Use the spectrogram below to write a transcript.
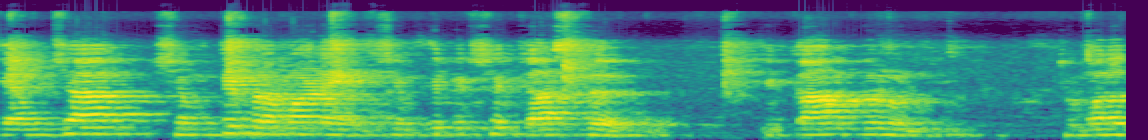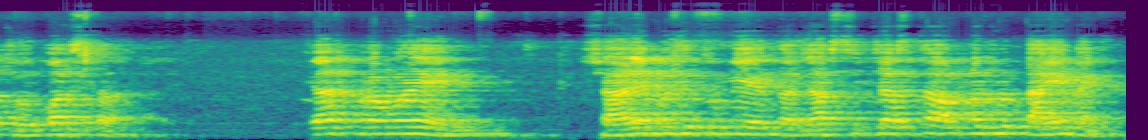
त्यांच्या क्षमतेप्रमाणे क्षमतेपेक्षा जास्त ते काम करून तुम्हाला जोपासतात. त्याचप्रमाणे शाळेमध्ये तुम्ही येता जास्तीत जास्त आपला जो टाईम आहे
